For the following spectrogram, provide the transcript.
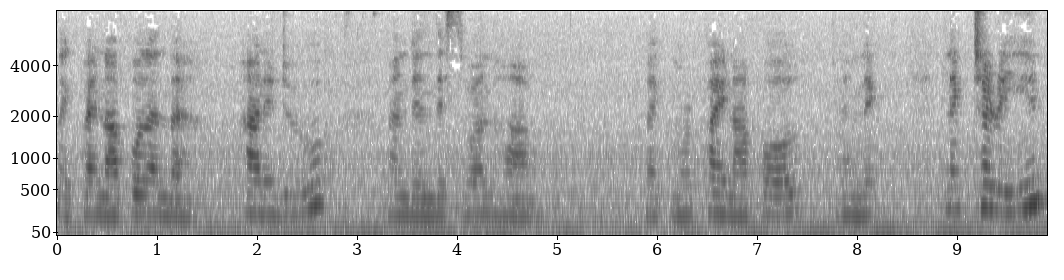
like pineapple and the honeydew and then this one have like more pineapple and ne nectarine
